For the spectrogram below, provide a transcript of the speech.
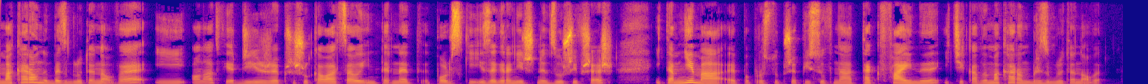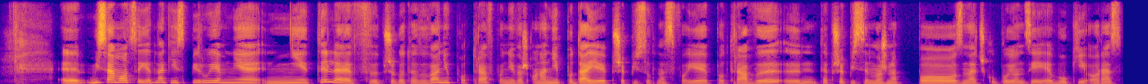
makarony bezglutenowe i ona twierdzi, że przeszukała cały internet polski i zagraniczny wzdłuż i wszerz i tam nie ma e, po prostu przepisów na tak fajny i ciekawy makaron bezglutenowy. E, Misa Mocy jednak inspiruje mnie nie tyle w przygotowywaniu potraw, ponieważ ona nie podaje przepisów na swoje potrawy. Te przepisy można poznać kupując jej e-booki oraz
